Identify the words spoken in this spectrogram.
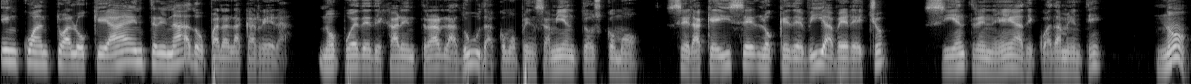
en cuanto a lo que ha entrenado para la carrera. No puede dejar entrar la duda como pensamientos como ¿será que hice lo que debía haber hecho? ¿Si entrené adecuadamente? No,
